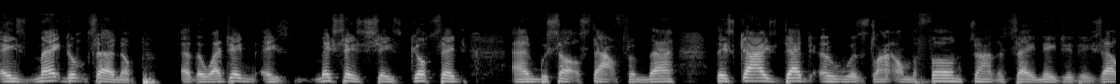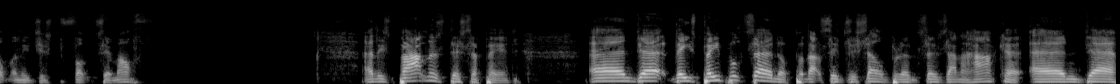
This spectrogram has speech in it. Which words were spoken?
His mate don't turn up at the wedding. His missus, she's gutted and we sort of start from there. This guy's dead who was like on the phone trying to say he needed his help and he just fucked him off. And his partner's disappeared. And uh, these people turn up, and that's Idris Elba and Susannah Harker. And uh,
